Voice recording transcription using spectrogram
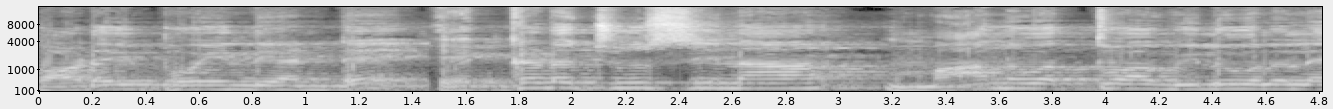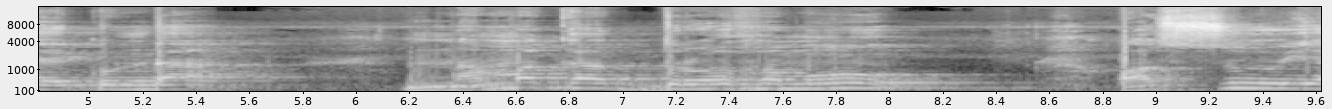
పాడైపోయింది అంటే ఎక్కడ చూసినా మానవత్వ విలువలు లేకుండా నమ్మక ద్రోహము అసూయ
